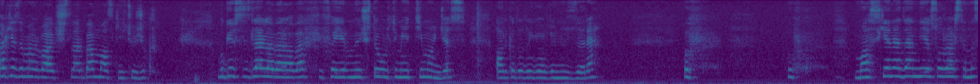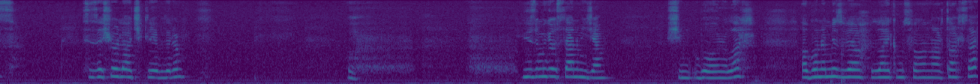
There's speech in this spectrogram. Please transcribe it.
Herkese merhaba arkadaşlar. Ben Maskeli Çocuk. Bugün sizlerle beraber FIFA 23'te Ultimate Team oynayacağız. Arkada da gördüğünüz üzere. Of. Of. Maske neden diye sorarsanız size şöyle açıklayabilirim. Of. Yüzümü göstermeyeceğim. Şimdi bu aralar abonemiz ve like'ımız falan artarsa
